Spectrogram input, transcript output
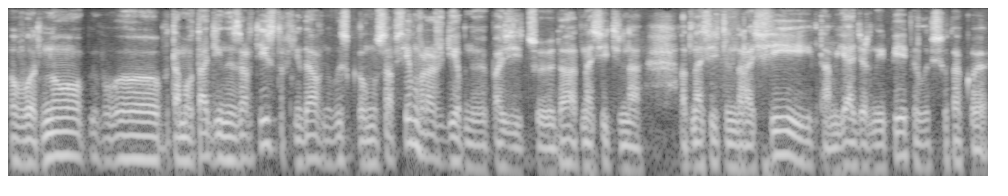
вот, но э, там вот один из артистов недавно высказал, ну, совсем враждебную позицию, да, относительно, относительно России, там, ядерный пепел и все такое.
